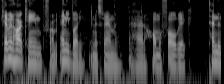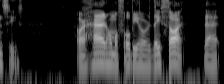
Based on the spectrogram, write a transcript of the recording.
Kevin Hart came from anybody in his family that had homophobic tendencies or had homophobia or they thought that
